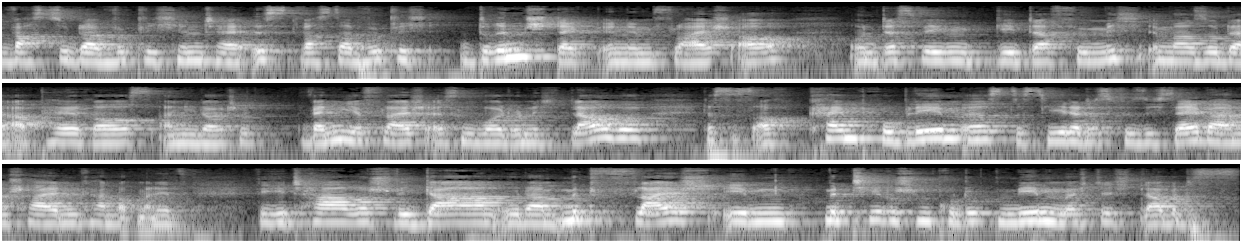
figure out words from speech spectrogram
was du da wirklich hinterher isst, was da wirklich drin steckt in dem Fleisch auch. Und deswegen geht da für mich immer so der Appell raus an die Leute, wenn ihr Fleisch essen wollt. Und ich glaube, dass es auch kein Problem ist, dass jeder das für sich selber entscheiden kann, ob man jetzt vegetarisch, vegan oder mit Fleisch eben mit tierischen Produkten leben möchte. Ich glaube, das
